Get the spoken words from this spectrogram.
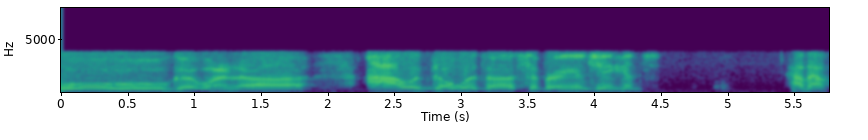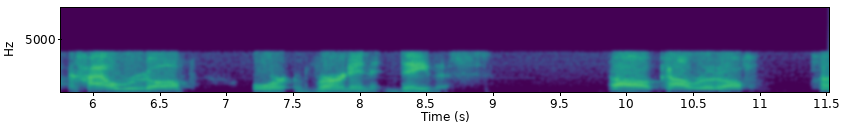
Ooh, good one. Uh, I would go with uh, Seferian-Jenkins. How about Kyle Rudolph or Vernon Davis? Oh, Kyle Rudolph. ah,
